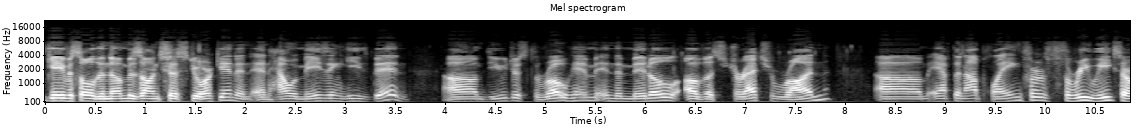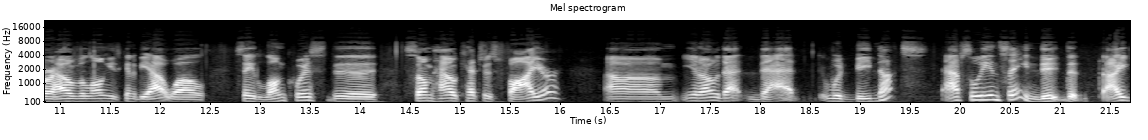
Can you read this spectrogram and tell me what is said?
gave us all the numbers on Shesterkin and and how amazing he's been. Um, do you just throw him in the middle of a stretch run um, after not playing for three weeks or however long he's going to be out? While say Lundqvist the somehow catches fire, um, you know that that would be nuts, absolutely insane. The, the, I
